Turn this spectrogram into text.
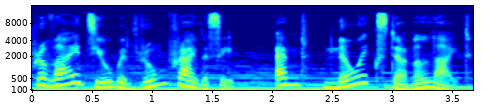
provides you with room privacy and no external light.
